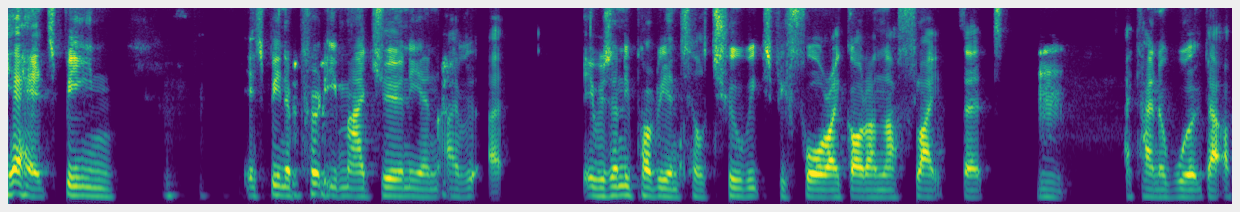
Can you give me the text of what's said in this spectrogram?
yeah, it's been it's been a pretty mad journey, and I, I, it was only probably until two weeks before I got on that flight that mm. I kind of worked out a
